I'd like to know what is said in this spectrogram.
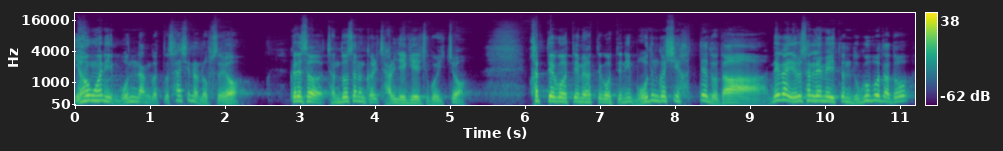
영원히 못난 것도 사실은 없어요. 그래서 전도서는 그걸 잘 얘기해 주고 있죠. 헛되고 헛되며 헛되고 헛되니 모든 것이 헛되도다. 내가 예루살렘에 있던 누구보다도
